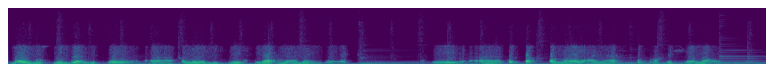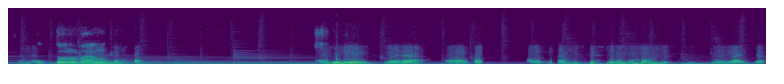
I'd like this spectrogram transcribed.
bagus juga gitu eh, family bisnis nggak nggak ada yang jelek tapi eh, tetap pengelolaannya harus tetap profesional gitu. Betul Jadi bang. keempat. Nah, jadi sebenarnya eh, kalau kalau kita bisnis sebenarnya bagus mengajak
